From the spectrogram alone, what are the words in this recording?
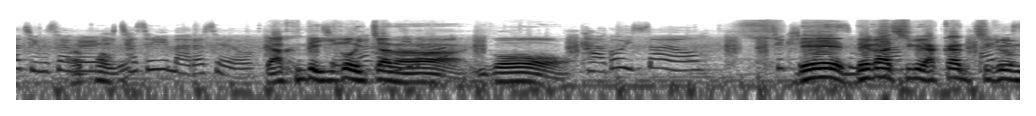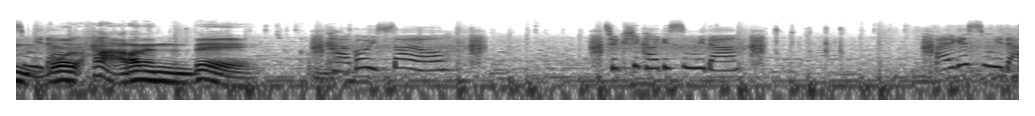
상태와 증상을 알파고? 자세히 말하세요. 야 근데 이거 있잖아 이거 가고 있어요. 내. 내가 지금 약간 지금 알겠습니다. 뭐 하나 알아냈는데 잠깐만 가고 있어요. 즉시 가겠습니다. 알겠습니다.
